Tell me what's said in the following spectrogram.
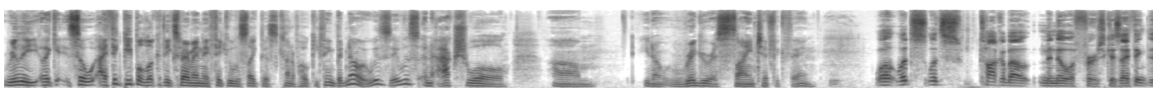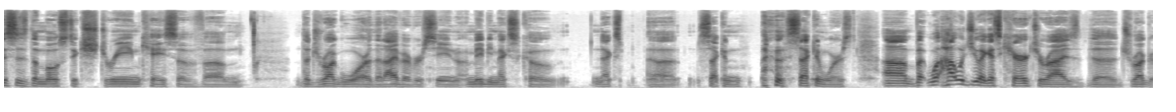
really like so. I think people look at the experiment and they think it was like this kind of hokey thing, but no, it was it was an actual, um, you know, rigorous scientific thing. Well, let's let's talk about Manila first because I think this is the most extreme case of um, the drug war that I've ever seen. Maybe Mexico next, uh, second second worst. Um, but how would you, I guess, characterize the drug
